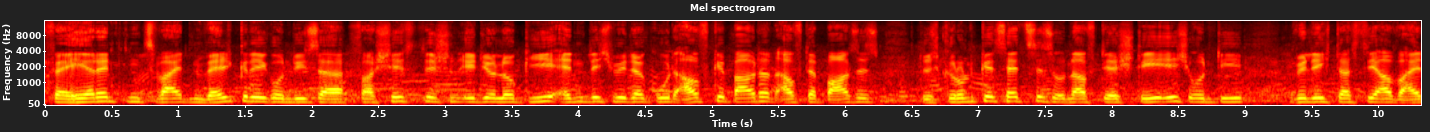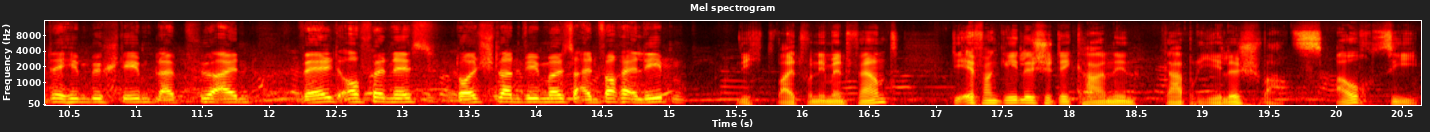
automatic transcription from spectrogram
verheerenden Zweiten Weltkrieg und dieser faschistischen Ideologie endlich wieder gut aufgebaut hat auf der Basis des Grundgesetzes und auf der stehe ich und die will ich, dass die auch weiterhin bestehen bleibt für ein weltoffenes Deutschland, wie wir es einfach erleben. Nicht weit von ihm entfernt die evangelische Dekanin Gabriele Schwarz. Auch sie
